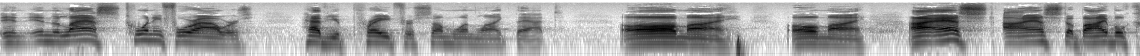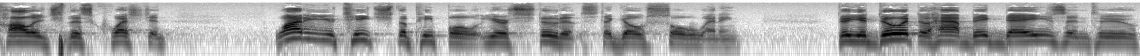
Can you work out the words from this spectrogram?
in, in the last 24 hours, have you prayed for someone like that? Oh my, oh my. I asked, I asked a Bible college this question Why do you teach the people, your students, to go soul winning? Do you do it to have big days and to,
